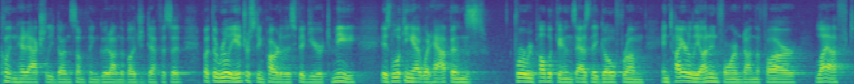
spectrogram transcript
Clinton had actually done something good on the budget deficit. But the really interesting part of this figure to me is looking at what happens for Republicans as they go from entirely uninformed on the far left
